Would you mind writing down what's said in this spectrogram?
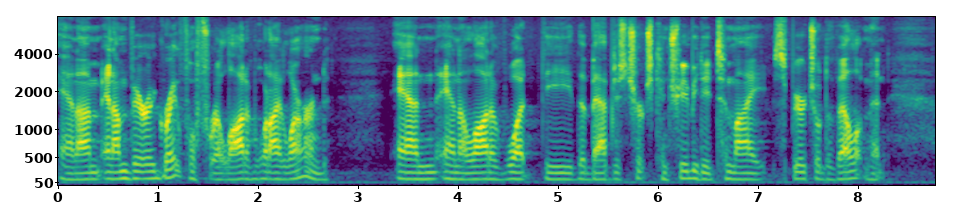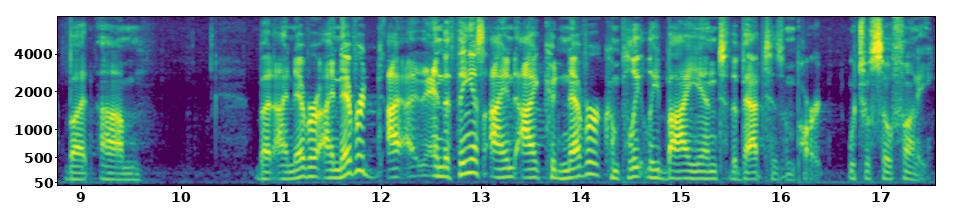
and I'm and I'm very grateful for a lot of what I learned, and and a lot of what the the Baptist church contributed to my spiritual development. But um, but I never I never I, and the thing is I I could never completely buy into the baptism part which was so funny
